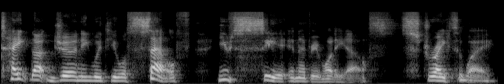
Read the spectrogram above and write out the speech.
take that journey with yourself, you see it in everybody else straight away.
